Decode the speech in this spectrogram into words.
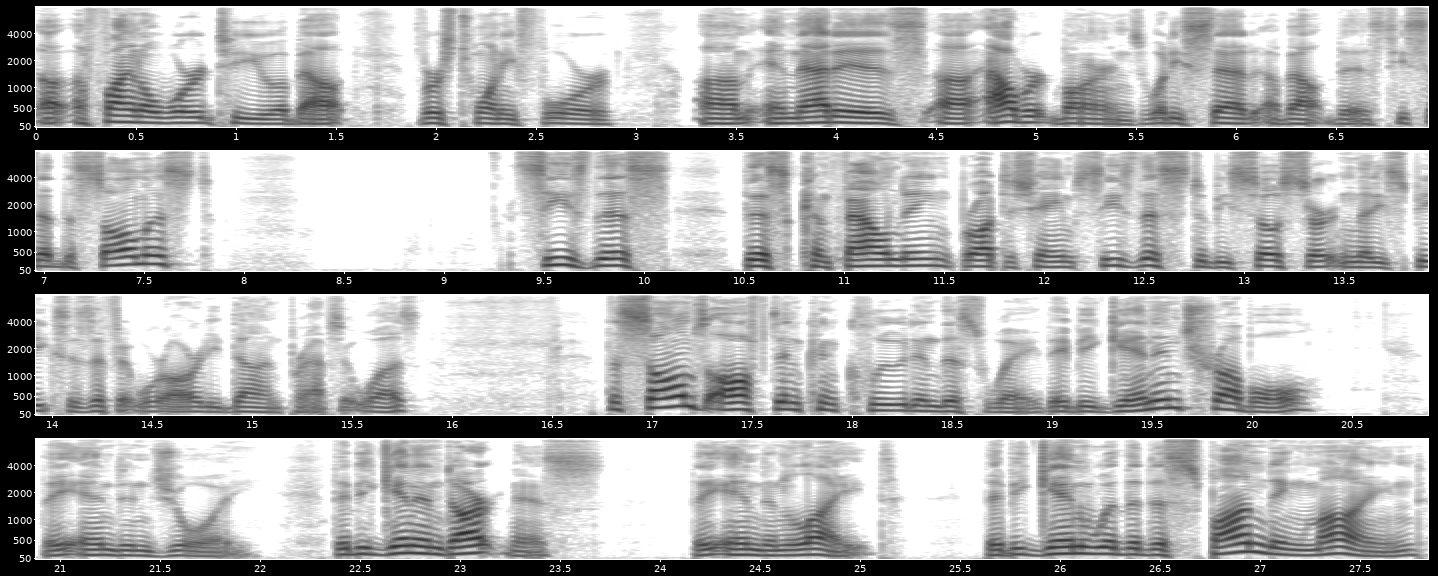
a, a final word to you about verse 24, um, and that is uh, Albert Barnes, what he said about this. He said, The psalmist sees this. This confounding, brought to shame, sees this to be so certain that he speaks as if it were already done. Perhaps it was. The Psalms often conclude in this way they begin in trouble, they end in joy. They begin in darkness, they end in light. They begin with a desponding mind,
